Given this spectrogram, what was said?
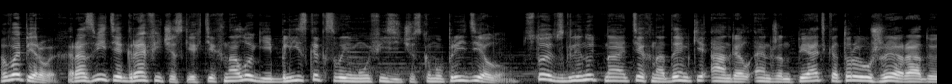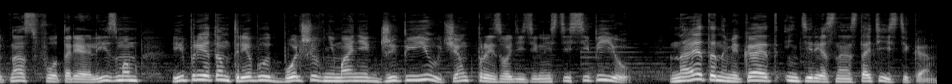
Во-первых, развитие графических технологий близко к своему физическому пределу. Стоит взглянуть на технодемки Unreal Engine 5, которые уже радуют нас фотореализмом и при этом требуют больше внимания к GPU, чем к производительности CPU. На это намекает интересная статистика.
